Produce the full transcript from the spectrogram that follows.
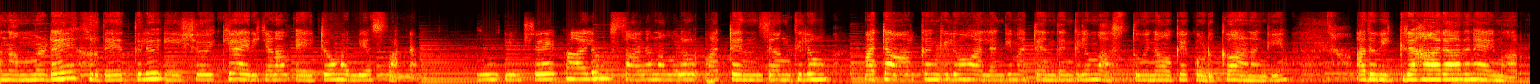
നമ്മുടെ ഹൃദയത്തിൽ ഈശോയ്ക്കായിരിക്കണം ഏറ്റവും വലിയ സ്ഥാനം. ഈശോയെക്കാളും സ്ഥാനം നമ്മൾ മറ്റെന്തെങ്കിലും മറ്റാർക്കെങ്കിലും അല്ലെങ്കിൽ മറ്റെന്തെങ്കിലും വസ്തുവിനോ ഒക്കെ കൊടുക്കുകയാണെങ്കിൽ അത് വിഗ്രഹാരാധനയായി മാറും.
